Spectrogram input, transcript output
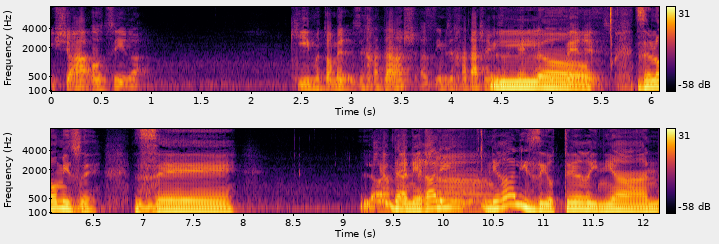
אישה או צעירה? כי אם אתה אומר זה חדש, אז אם זה חדש, אני מסתכל, לא, הדוברת, זה לא מזה. זה... לא יודע, נראה לי, ה- נראה לי זה יותר עניין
